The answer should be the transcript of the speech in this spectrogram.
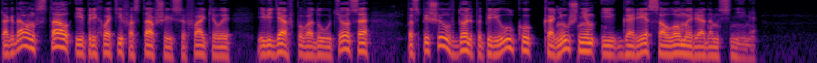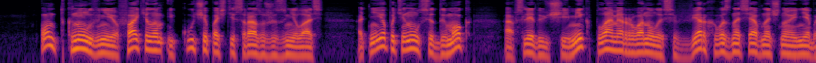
Тогда он встал и, прихватив оставшиеся факелы и ведя в поводу утеса, поспешил вдоль по переулку к конюшням и горе соломы рядом с ними. Он ткнул в нее факелом, и куча почти сразу же занялась. От нее потянулся дымок, а в следующий миг пламя рванулось вверх, вознося в ночное небо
